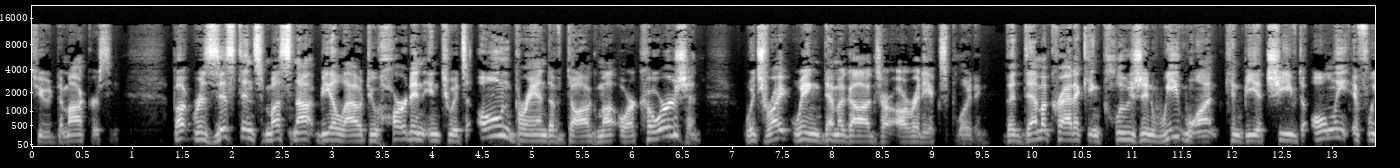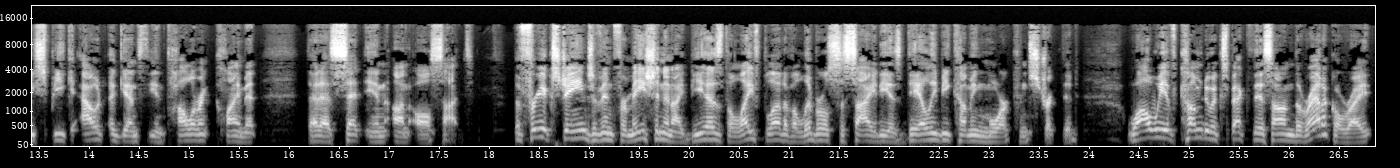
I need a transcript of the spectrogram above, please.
to democracy. But resistance must not be allowed to harden into its own brand of dogma or coercion, which right wing demagogues are already exploiting. The democratic inclusion we want can be achieved only if we speak out against the intolerant climate that has set in on all sides. The free exchange of information and ideas, the lifeblood of a liberal society, is daily becoming more constricted. While we have come to expect this on the radical right,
